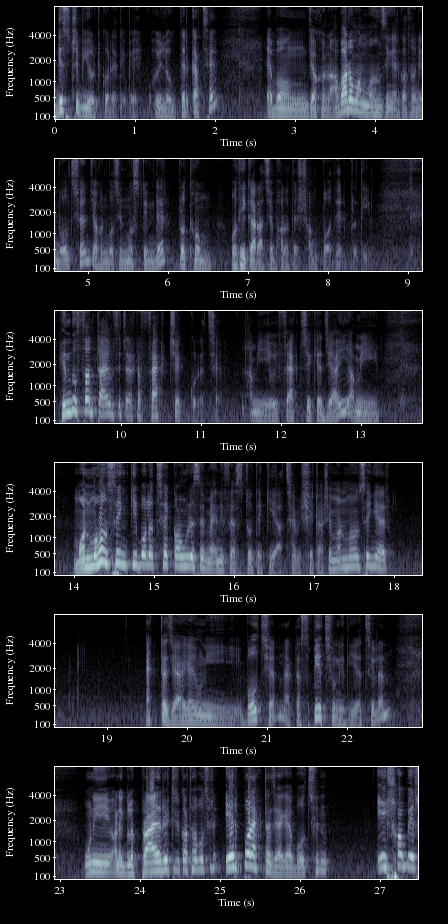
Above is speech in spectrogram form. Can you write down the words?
ডিস্ট্রিবিউট করে দেবে ওই লোকদের কাছে। এবং যখন আবারও মনমোহন সিংয়ের কথা উনি বলছেন, যখন বলছেন মুসলিমদের প্রথম অধিকার আছে ভারতের সম্পদের প্রতি। হিন্দুস্তান টাইমস এটা একটা ফ্যাক্ট চেক করেছে। আমি ওই ফ্যাক্ট চেকে যাই, আমি মনমোহন সিং কি বলেছে, কংগ্রেসের ম্যানিফেস্টোতে কি আছে আমি সেটা। সে মনমোহন সিংয়ের একটা জায়গায় উনি বলছেন, একটা স্পিচ উনি দিয়েছিলেন। উনি অনেকগুলো প্রায়োরিটির কথা বলছেন। এরপর একটা জায়গায় বলছেন, এসবের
